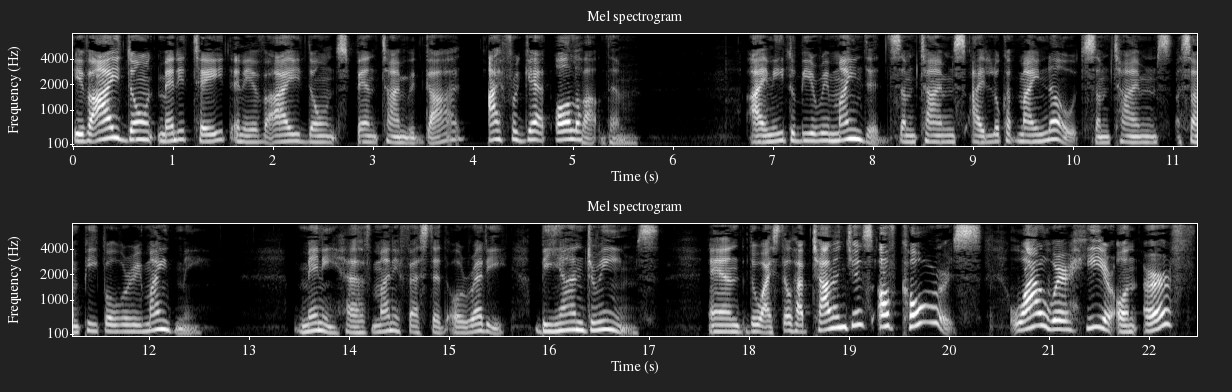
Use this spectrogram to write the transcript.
if I don't meditate and if I don't spend time with God, I forget all about them. I need to be reminded. Sometimes I look at my notes. Sometimes some people will remind me. Many have manifested already beyond dreams. And do I still have challenges? Of course. While we're here on earth,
